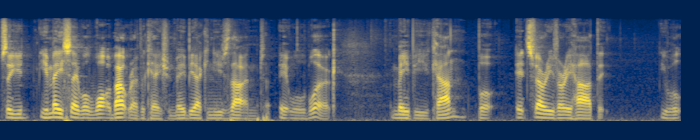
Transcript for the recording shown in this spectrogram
So you you may say, well, what about revocation? Maybe I can use that and it will work. Maybe you can, but it's very very hard that you will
